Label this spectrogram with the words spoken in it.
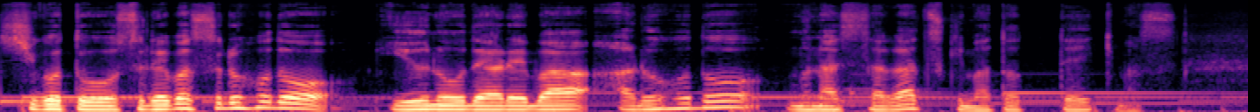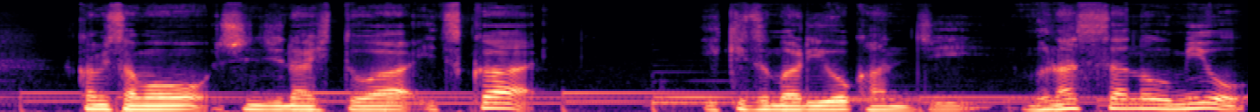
仕事をすればするほど有能であればあるほど虚しさがつきまとってきます。神様を信じない人はいつか行き詰まりを感じ虚しさの海を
